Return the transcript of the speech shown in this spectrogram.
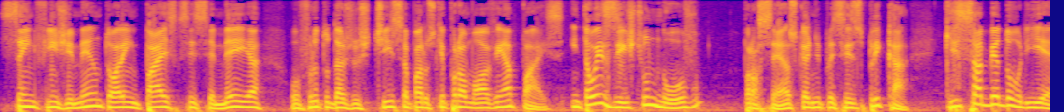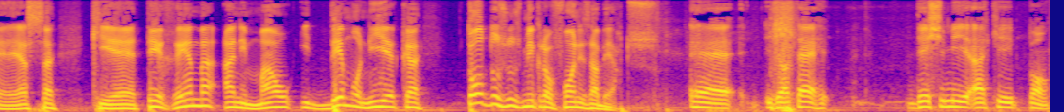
sem fingimento, ora em paz que se semeia o fruto da justiça para os que promovem a paz. Então existe um novo processo que a gente precisa explicar. Que sabedoria é essa que é terrena, animal e demoníaca? Todos os microfones abertos. É, JR, deixe-me aqui, bom,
